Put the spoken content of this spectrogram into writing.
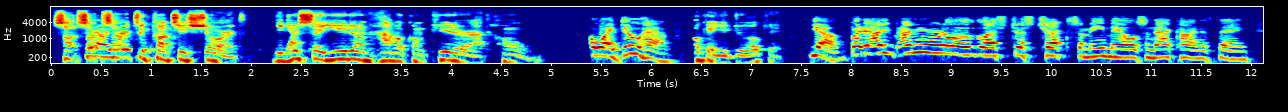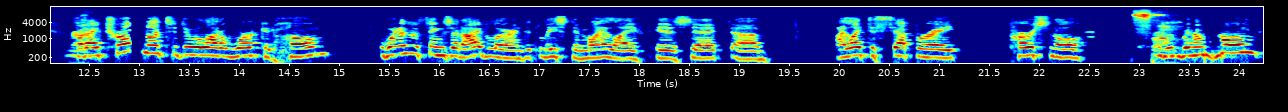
So, so You know, sorry to cut you short. Did Yeah. you say you don't have a computer at home? Oh, I do have. Okay, you do. Okay. Yeah, but I, I more or less just check some emails and that kind of thing. Right. But I try not to do a lot of work at home. One of the things that I've learned, at least in my life, is that um, I like to separate personal. From When I'm home,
